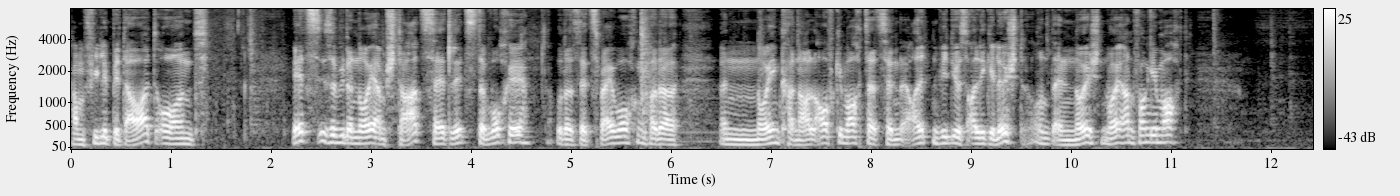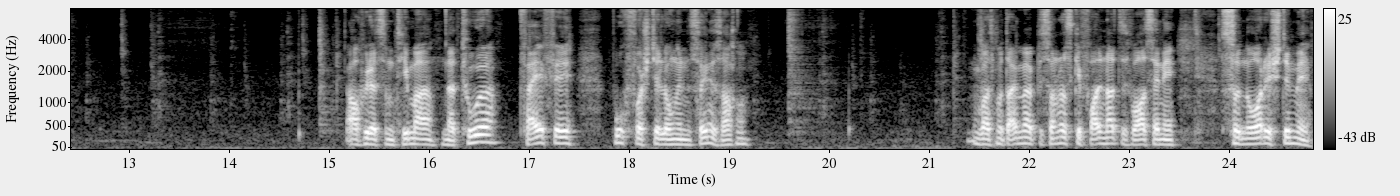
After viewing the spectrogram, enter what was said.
Haben viele bedauert und jetzt ist er wieder neu am Start. Seit letzter Woche oder seit zwei Wochen hat er einen neuen Kanal aufgemacht, hat seine alten Videos alle gelöscht und einen Neuanfang gemacht. Auch wieder zum Thema Natur, Pfeife, Buchvorstellungen, solche Sachen. Was mir da immer besonders gefallen hat, das war seine sonore Stimme.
